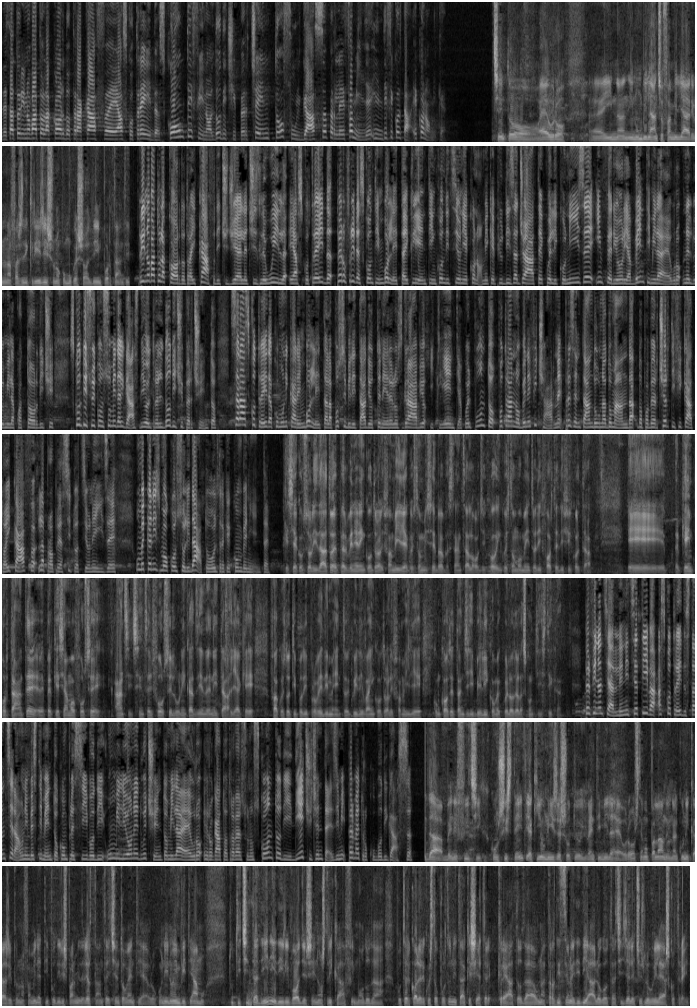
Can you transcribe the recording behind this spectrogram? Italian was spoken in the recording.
Ed è stato rinnovato l'accordo tra CAF e Ascotrade, sconti fino al 12% sul gas per le famiglie in difficoltà economiche. 100 euro eh, in, in un bilancio familiare in una fase di crisi sono comunque soldi importanti. Rinnovato l'accordo tra i CAF di CGL, Cisle Will e Ascotrade per offrire sconti in bolletta ai clienti in condizioni economiche più disagiate, quelli con ISE inferiori a 20.000 euro nel 2014. Sconti sui consumi del gas di oltre il 12%. Sarà Ascotrade a comunicare in bolletta la possibilità di ottenere lo sgravio. I clienti a quel punto potranno beneficiarne presentando una domanda dopo aver certificato ai CAF la propria situazione ISE. Un meccanismo consolidato oltre che conveniente conveniente. Che sia consolidato e per venire incontro alle famiglie, questo mi sembra abbastanza logico in questo momento di forte difficoltà. E perché è importante? Perché siamo forse, anzi senza il forse, l'unica azienda in Italia che fa questo tipo di provvedimento e quindi va incontro alle famiglie con cose tangibili come quello della scontistica. Per finanziare l'iniziativa Ascotrade stanzierà un investimento complessivo di 1.200.000 euro erogato attraverso uno sconto di 10 centesimi per metro cubo di gas. Dà benefici consistenti a chi ha un sotto i 20.000 euro, stiamo parlando in alcuni casi per una famiglia tipo di risparmio delle 80 ai 120 euro, quindi noi invitiamo tutti i cittadini di rivolgersi ai nostri CAF in modo da poter cogliere questa opportunità che si è creata da una tradizione di dialogo tra CGL Cisluile e Ascotrade.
